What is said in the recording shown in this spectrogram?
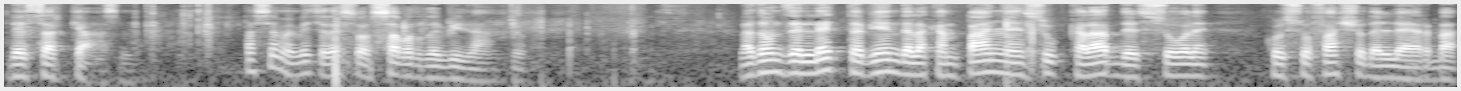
del sarcasmo. Passiamo invece adesso al sabato del villaggio. La donzelletta vien dalla campagna in su calar del sole col suo fascio dell'erba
